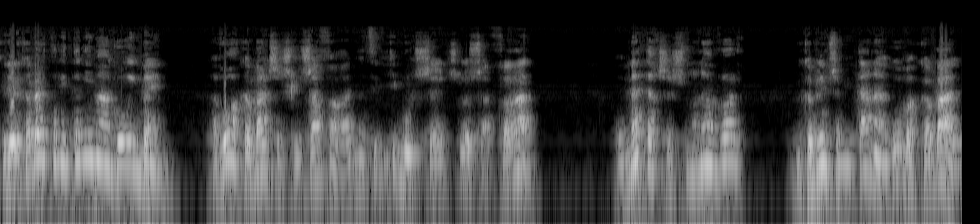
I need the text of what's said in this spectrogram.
כדי לקבל את המטענים האגורים בהם. עבור הקבל של שלושה פרד נציב קיבול של שלושה פרד. במתח של 8 וולט מקבלים שהמטען האגור בקבל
